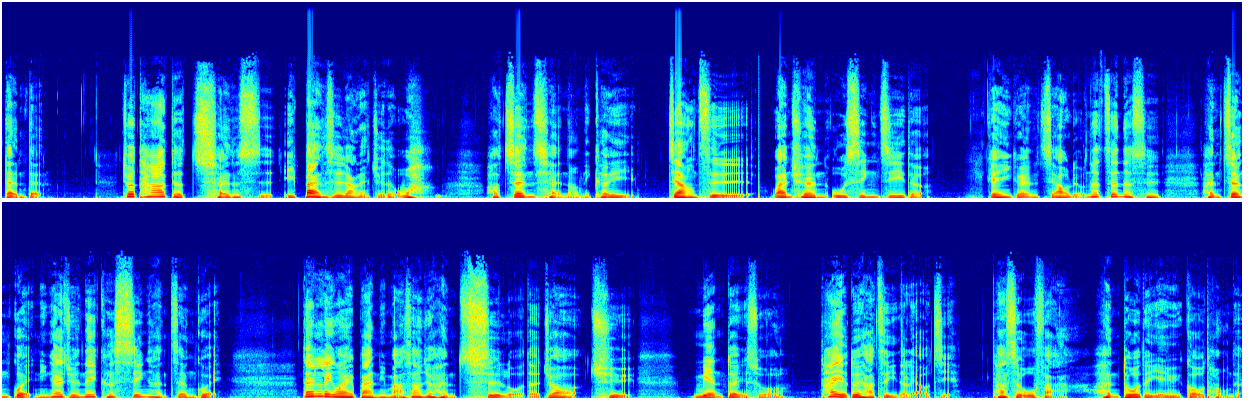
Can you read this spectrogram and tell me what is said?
等等。就他的诚实，一半是让你觉得哇，好真诚哦，你可以这样子完全无心机的。跟一个人交流，那真的是很珍贵。你应该觉得那颗心很珍贵，但另外一半，你马上就很赤裸的就要去面对说，他也对他自己的了解，他是无法很多的言语沟通的，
